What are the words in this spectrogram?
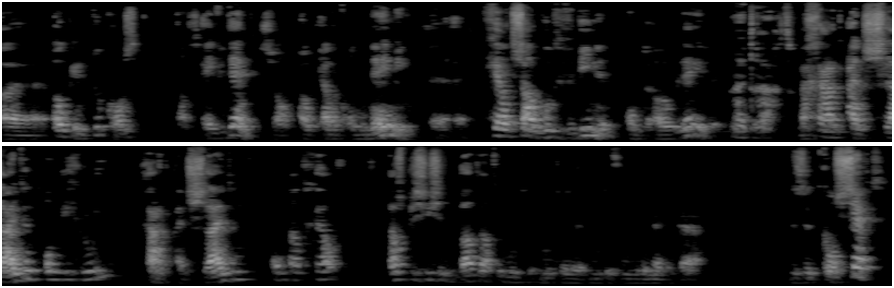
eh, ook in de toekomst, dat is evident. Zal ook elke onderneming eh, geld zou moeten verdienen om te overleven. Uiteraard. Maar gaat het uitsluitend om die groei? Gaat het uitsluitend om dat geld? Dat is precies het debat dat we moeten, moeten, moeten voeren met elkaar. Dus het concept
